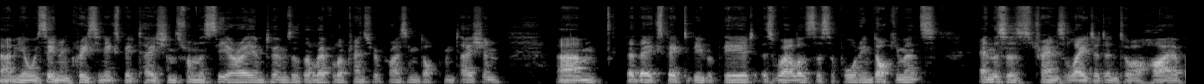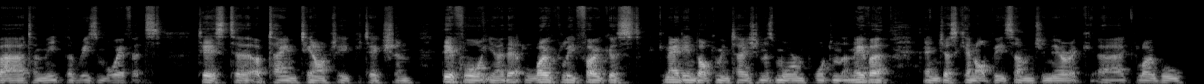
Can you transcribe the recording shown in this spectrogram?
Um, you know, we've seen increasing expectations from the CRA in terms of the level of transfer pricing documentation um, that they expect to be prepared, as well as the supporting documents. And this is translated into a higher bar to meet the reasonable efforts test to obtain technology protection. Therefore, you know, that locally focused Canadian documentation is more important than ever and just cannot be some generic uh, global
